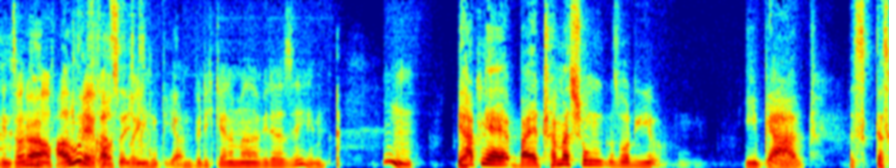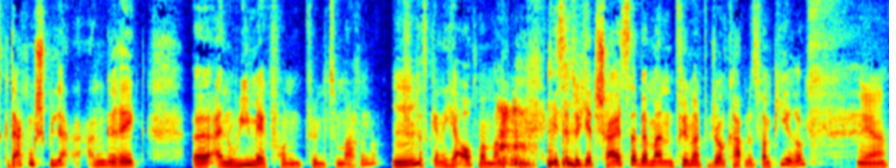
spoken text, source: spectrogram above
Den sollen Ja, wir mal auf halt die Blu-ray rausbringen. Bier. Den würde ich gerne mal wieder sehen. Hm. Wir hatten ja bei Tremors schon so die, die ja, das, das Gedankenspiel angeregt, äh, ein Remake von einem Film zu machen. Ich Mhm. würde das gerne hier auch mal machen. Ist natürlich jetzt scheiße, wenn man einen Film hat wie John Carpenter's Vampire. Ja.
